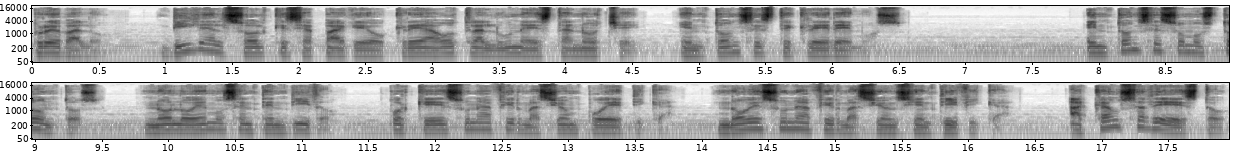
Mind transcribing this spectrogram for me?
pruébalo, dile al sol que se apague o crea otra luna esta noche, entonces te creeremos. Entonces somos tontos, no lo hemos entendido, porque es una afirmación poética, no es una afirmación científica. A causa de esto,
